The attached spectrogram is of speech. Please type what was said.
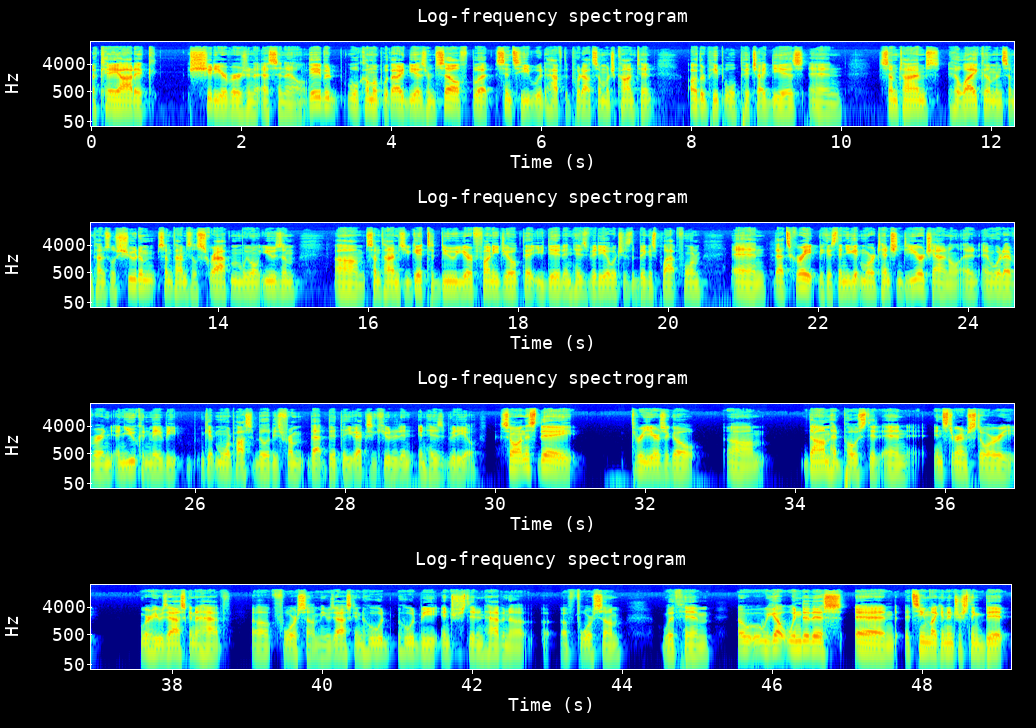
a chaotic shittier version of SNL. David will come up with ideas himself, but since he would have to put out so much content, other people will pitch ideas and sometimes he'll like them and sometimes he'll shoot them, sometimes he'll scrap them, we won't use them. Um, sometimes you get to do your funny joke that you did in his video, which is the biggest platform. And that's great because then you get more attention to your channel and, and whatever, and, and you can maybe get more possibilities from that bit that you executed in, in his video. So on this day, three years ago, um, Dom had posted an Instagram story where he was asking to have a foursome. He was asking who would who would be interested in having a a, foursome with him. Uh, we got wind of this, and it seemed like an interesting bit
